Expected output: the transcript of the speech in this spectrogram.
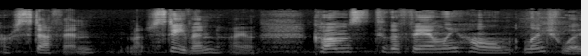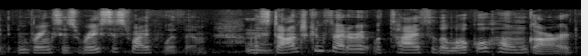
or Stephen, not Stephen, I guess, comes to the family home, Lynchwood, and brings his racist wife with him. A hmm. staunch Confederate with ties to the local Home Guard,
